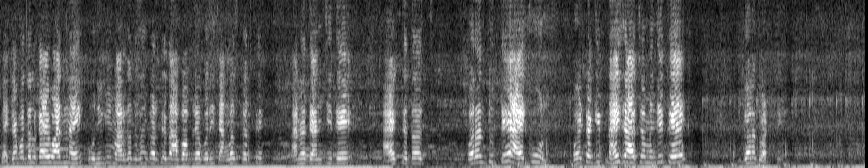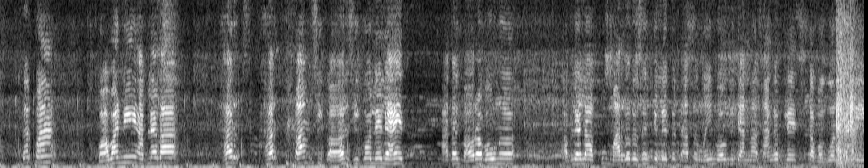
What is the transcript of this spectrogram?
त्याच्याबद्दल काही वाद नाही. कोणी बी मार्गदर्शन करते तर आपापल्या परी चांगलंच करते. आणि त्यांची ते ऐकतातच. परंतु ते ऐकून बैठकीत नाही जायचं म्हणजे ते गलत वाटते. तर पहा बाबांनी आपल्याला हर हर काम शिक हर शिकवलेले आहेत. आता भावरा भाऊनं आपल्याला खूप मार्गदर्शन केले तर आता महीन भाऊनी त्यांना सांगितले का भगवंतांनी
